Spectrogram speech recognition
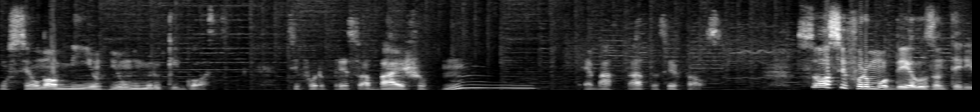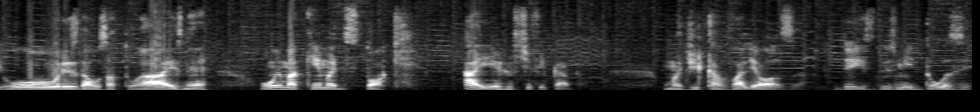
o seu nominho e um número que goste. Se for o preço abaixo, hum, é batata ser falso. Só se for modelos anteriores, da os atuais, né? Ou em uma queima de estoque. Aí é justificável. Uma dica valiosa. Desde 2012,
